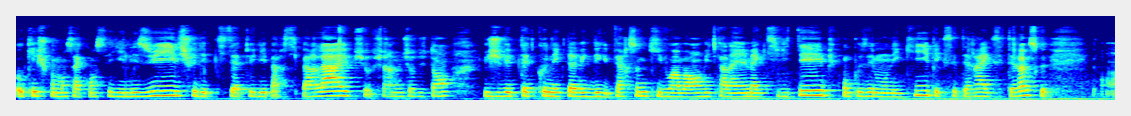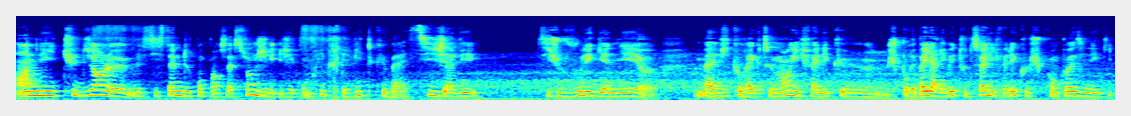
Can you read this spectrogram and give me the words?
ok je commence à conseiller les huiles, je fais des petits ateliers par-ci par-là et puis au fur et à mesure du temps je vais peut-être connecter avec des personnes qui vont avoir envie de faire la même activité, puis composer mon équipe, etc. etc. parce que en étudiant le, le système de compensation, j'ai compris très vite que bah, si j'avais, si je voulais gagner... Euh, ma vie correctement, il fallait que je pourrais pas y arriver toute seule, il fallait que je compose une équipe.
